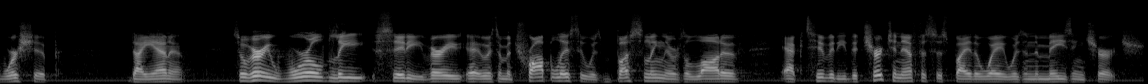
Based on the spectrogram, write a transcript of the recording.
worship Diana. So, a very worldly city. Very, it was a metropolis. It was bustling. There was a lot of activity. The church in Ephesus, by the way, was an amazing church.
